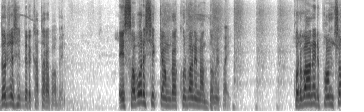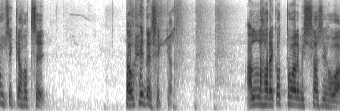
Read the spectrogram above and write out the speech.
ধৈর্য সিদ্ধের খাতারা পাবেন। এই সবরের শিক্ষা আমরা কোরবানির মাধ্যমে পাই। কোরবানির পঞ্চম শিক্ষা হচ্ছে তাওহিদের শিক্ষা। আল্লাহর একত্ববার বিশ্বাসী হওয়া,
